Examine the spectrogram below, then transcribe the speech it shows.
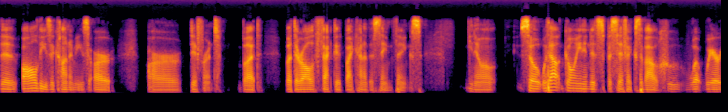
the all these economies are are different, but but they're all affected by kind of the same things. You know, so without going into specifics about who, what, where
